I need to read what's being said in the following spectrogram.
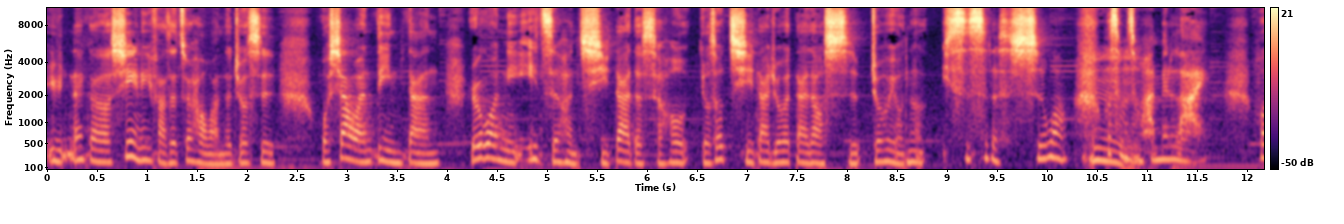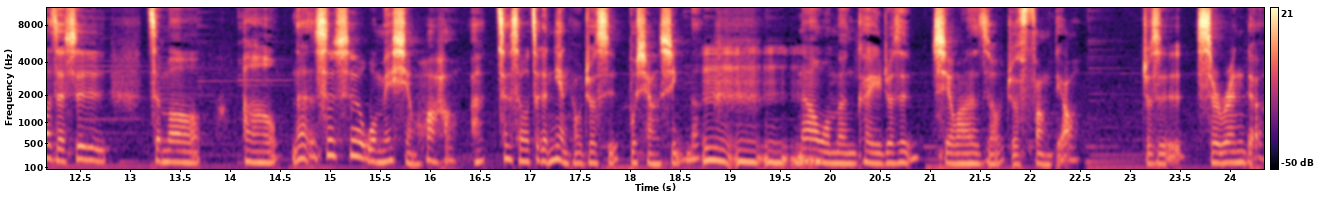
与那个吸引力法则最好玩的就是，我下完订单，如果你一直很期待的时候，有时候期待就会带到失，就会有那种一丝丝的失望，为什么怎么还没来？或者是怎么呃，那是是我没显化好啊？这时候这个念头就是不相信了。嗯嗯嗯，那我们可以就是写完了之后就放掉，就是 surrender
